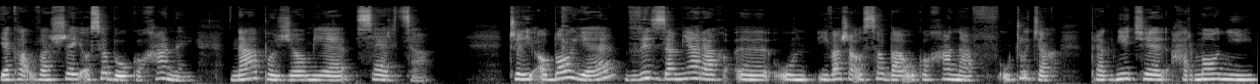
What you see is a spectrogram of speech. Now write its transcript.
jaka u Waszej osoby ukochanej na poziomie serca. Czyli oboje Wy w zamiarach y, i Wasza osoba ukochana w uczuciach pragniecie harmonii,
